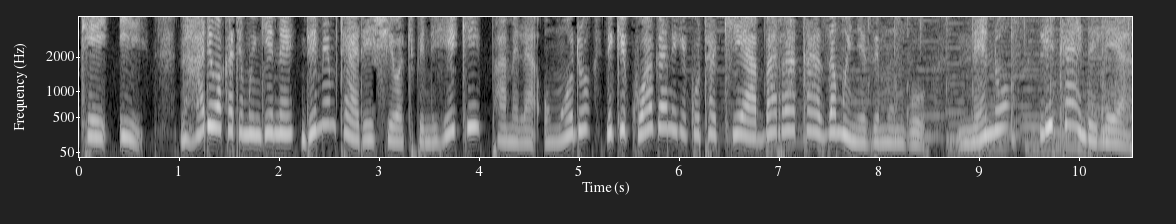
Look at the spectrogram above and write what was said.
ke na hadi wakati mwingine ndimi mtayarishi wa kipindi hiki pamela omodo nikikuaga nikikutakia baraka za mwenyezi mungu. Neno litaendelea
